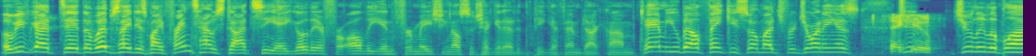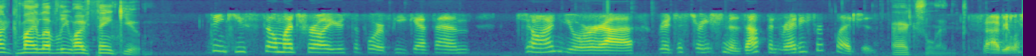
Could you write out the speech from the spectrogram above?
Well, we've got uh, the website is myfriendshouse.ca. Go there for all the information. Also, check it out at thepeakfm.com. Cam Ubell, thank you so much for joining us. Thank Ju- you. Julie LeBlanc, my lovely wife, thank you. Thank you so much for all your support, Peak FM. John, your uh, registration is up and ready for pledges. Excellent. Fabulous.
